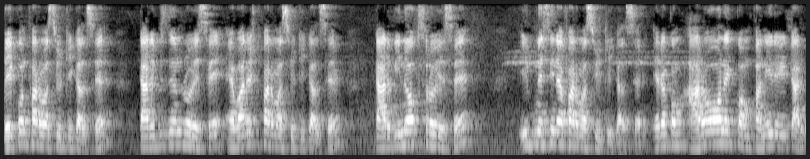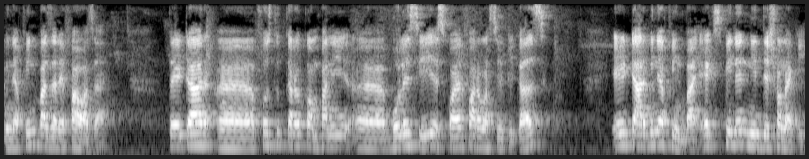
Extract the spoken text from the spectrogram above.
বেকন ফার্মাসিউটিক্যালসের টারভিজন রয়েছে এভারেস্ট ফার্মাসিউটিক্যালসের টার্বিনক্স রয়েছে ইবনেসিনা ফার্মাসিউটিক্যালসের এরকম আরও অনেক কোম্পানির এই টার্বিনাফিন বাজারে পাওয়া যায়। তো এটার প্রস্তুতকারক কোম্পানি বলেছি স্কয়ার ফার্মাসিউটিক্যালস এই টার্বিনাফিন বা এক্সপিনের নির্দেশনা কি?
